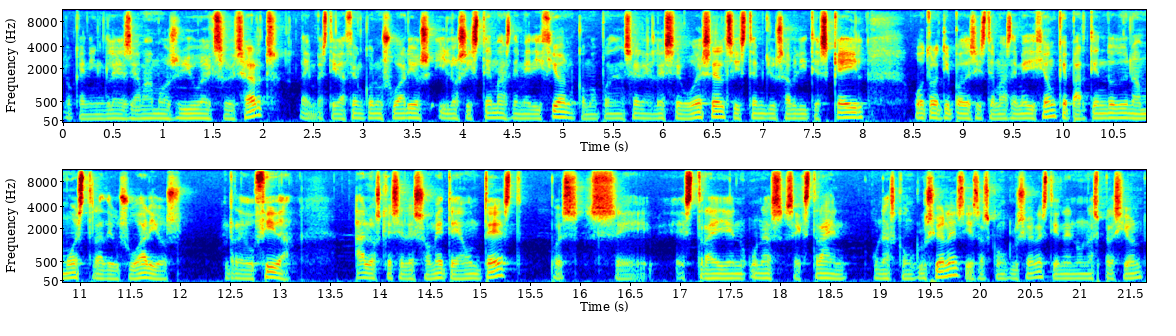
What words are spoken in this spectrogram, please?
lo que en inglés llamamos UX Research, la investigación con usuarios y los sistemas de medición, como pueden ser el SUS, el System Usability Scale, u otro tipo de sistemas de medición que partiendo de una muestra de usuarios reducida a los que se les somete a un test, pues se extraen unas, se extraen unas conclusiones y esas conclusiones tienen una expresión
